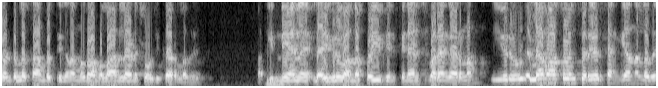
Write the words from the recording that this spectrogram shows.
കൊണ്ടുള്ള സാമ്പത്തികം നമ്മൾ റമദാനിലാണ് ചോദിക്കാറുള്ളത്. ഇന്ന് ഞാൻ ലൈവിൽ വന്നപ്പോ ഈ ഫിനാൻസ് പറയാൻ കാരണം ഈ ഒരു എല്ലാ മാസവും ചെറിയൊരു സംഖ്യ എന്നുള്ളത്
